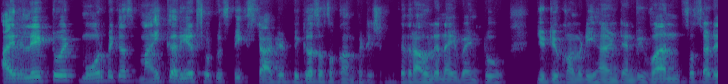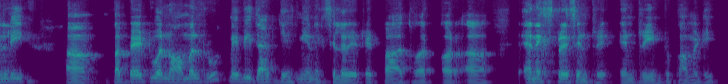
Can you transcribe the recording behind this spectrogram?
i relate to it more because my career so to speak started because of a competition. Because rahul and i went to youtube comedy hunt and we won. So suddenly um, compared to a normal route maybe that gave me an accelerated path or or uh, an express entry entry into comedy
